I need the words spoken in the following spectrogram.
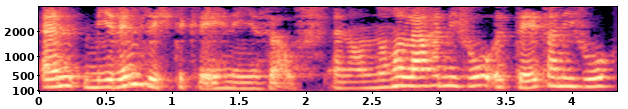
en meer inzicht te krijgen in jezelf. En dan nog een lager niveau, het theta niveau,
